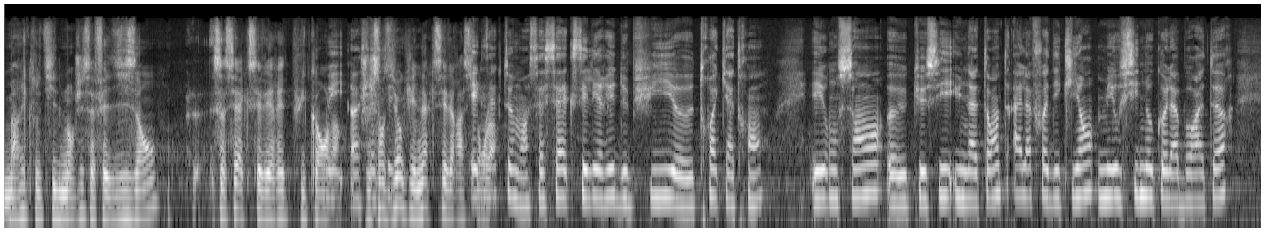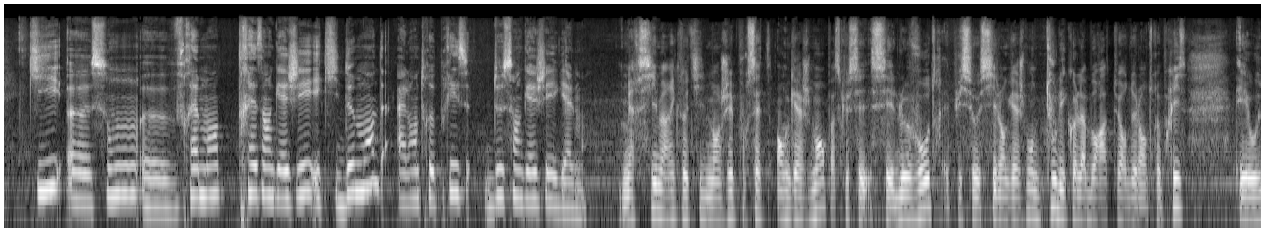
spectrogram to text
Marie-Clotilde Manger, ça fait 10 ans ça s'est accéléré depuis quand là ah, J'ai le sentiment qu'il y a une accélération Exactement, ça s'est accéléré depuis 3-4 euh, ans. Et on sent euh, que c'est une attente à la fois des clients, mais aussi de nos collaborateurs qui euh, sont vraiment très engagés et qui demandent à l'entreprise de s'engager également. Merci Marie-Clotilde Manger pour cet engagement, parce que c'est le vôtre, et puis c'est aussi l'engagement de tous les collaborateurs de l'entreprise, et au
